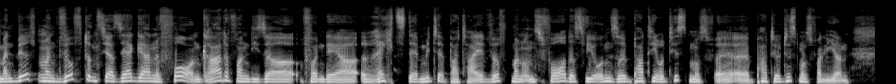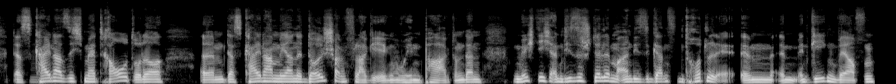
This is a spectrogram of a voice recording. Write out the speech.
man wirft, man wirft uns ja sehr gerne vor, und gerade von dieser, von der rechts der Mitte-Partei wirft man uns vor, dass wir unseren Patriotismus, äh, Patriotismus verlieren, dass Mhm. keiner sich mehr traut oder ähm, dass keiner mehr eine Deutschlandflagge irgendwo hinparkt. Und dann möchte ich an dieser Stelle mal an diese ganzen Trottel äh, ähm, ähm, entgegenwerfen.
